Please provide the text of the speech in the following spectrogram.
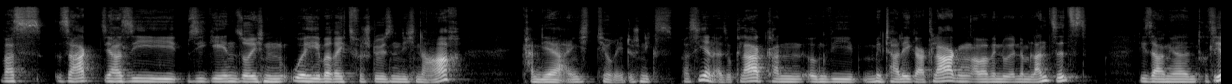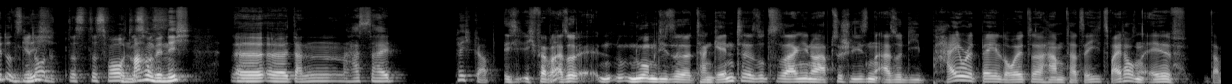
was sagt, ja, sie, sie gehen solchen Urheberrechtsverstößen nicht nach, kann dir ja eigentlich theoretisch nichts passieren. Also klar kann irgendwie Metallica klagen, aber wenn du in einem Land sitzt, die sagen, ja, interessiert uns Genau, nicht das, das war auch und das, machen was- wir nicht, äh, äh, dann hast du halt Pech gehabt. Ich, ich also äh, nur um diese Tangente sozusagen hier noch abzuschließen, also die Pirate Bay Leute haben tatsächlich 2011, da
